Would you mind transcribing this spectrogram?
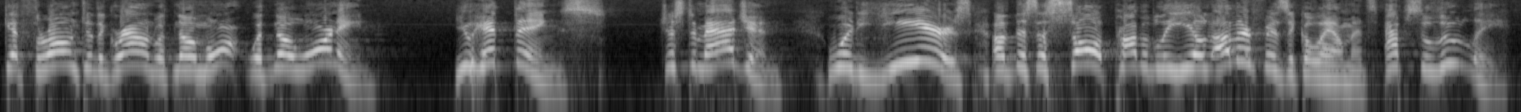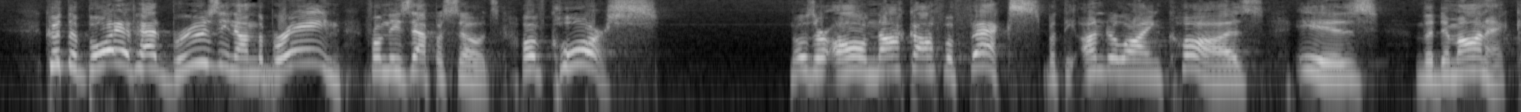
get thrown to the ground with no, more, with no warning? You hit things. Just imagine. Would years of this assault probably yield other physical ailments? Absolutely. Could the boy have had bruising on the brain from these episodes? Of course. Those are all knockoff effects, but the underlying cause is the demonic.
